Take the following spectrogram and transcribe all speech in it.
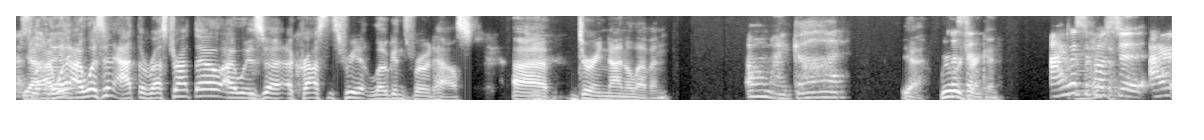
God. Yeah, I, Slow wa- down. I wasn't at the restaurant though. I was uh, across the street at Logan's Roadhouse uh, during 9/11. Oh my God. Yeah, we were drinking. I was supposed to I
